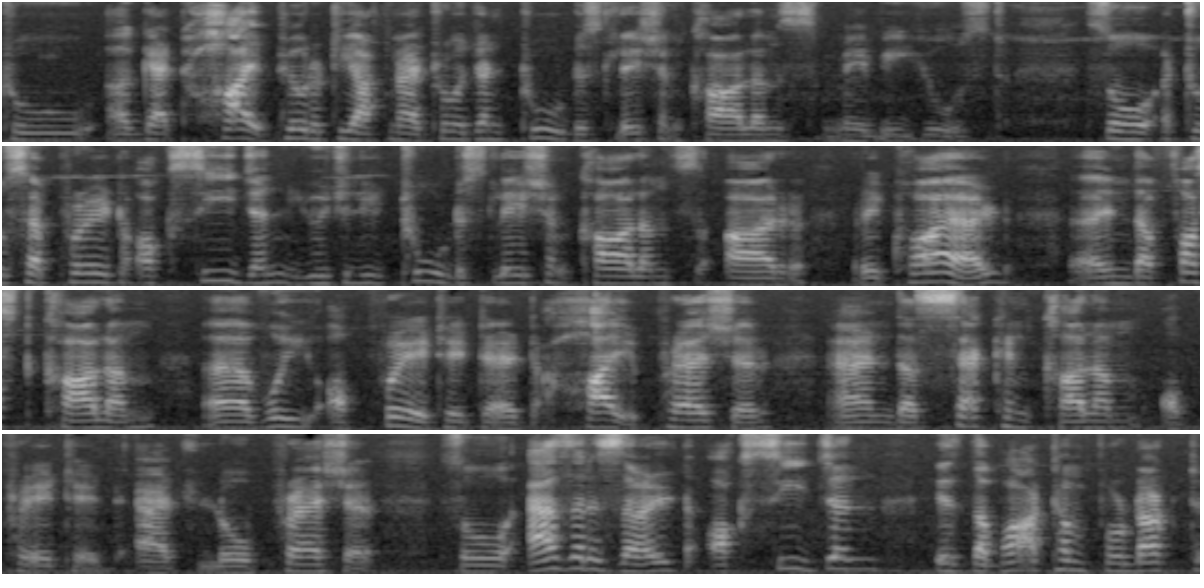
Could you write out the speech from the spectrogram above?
to uh, get high purity of nitrogen two distillation columns may be used. So to separate oxygen usually two distillation columns are required. Uh, in the first column uh, we operated at high pressure and the second column operated at low pressure. So as a result oxygen is the bottom product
